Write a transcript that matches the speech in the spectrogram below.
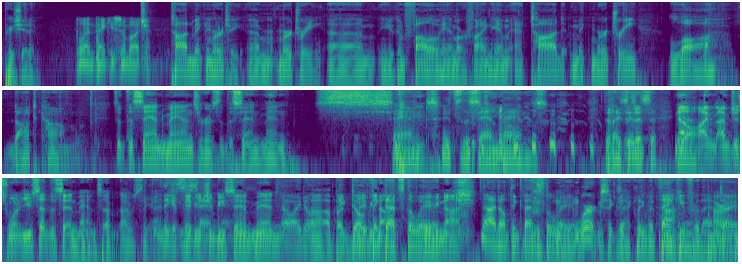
Appreciate it. Glenn, thank you so much. Todd McMurtry. Uh, Murtry. Um, you can follow him or find him at Todd McMurtry law.com. Is it the Sandmans or is it the Sandmen? Sand. it's the Sandmans. Did I say this? No, yeah. I'm. I'm just wondering. You said the Sandmans. I, I was thinking yeah, I think maybe it should be Sandmen. No, I don't. Uh, I don't think not. that's the way. Maybe it, not. No, I don't think that's the way it works exactly. But thank huh. you for that. All right.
